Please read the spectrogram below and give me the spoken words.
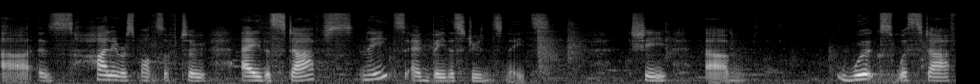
uh, is highly responsive to A, the staff's needs and B, the students' needs. She um, works with staff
